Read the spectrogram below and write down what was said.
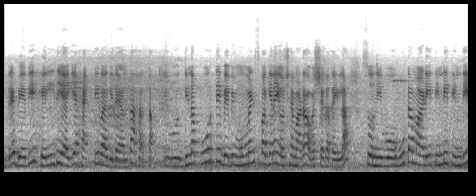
ಇದ್ರೆ ಬೇಬಿ ಹೆಲ್ದಿಯಾಗಿ ಆಕ್ಟಿವ್ ಆಗಿದೆ ಅಂತ ಅರ್ಥ. ನೀವು ದಿನ ಪೂರ್ತಿ ಬೇಬಿ ಮೂಮೆಂಟ್ಸ್ ಬಗ್ಗೆನೇ ಯೋಚನೆ ಮಾಡೋ ಅವಶ್ಯಕತೆ ಇಲ್ಲ. ಸೊ ನೀವು ಊಟ ಮಾಡಿ, ತಿಂಡಿ ತಿಂದು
